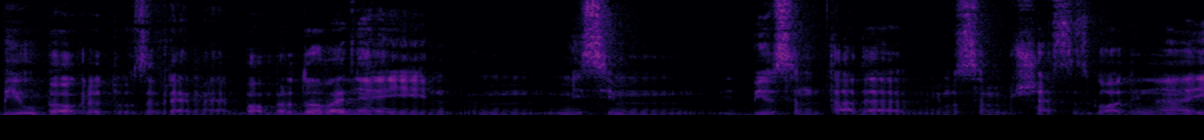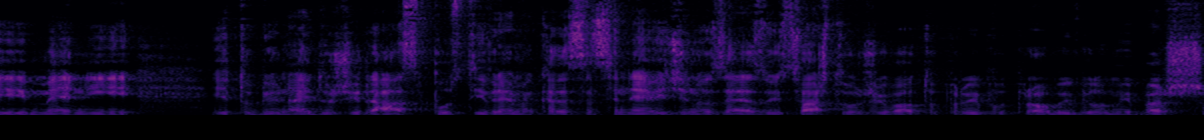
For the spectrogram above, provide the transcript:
bio u Beogradu za vreme bombardovanja i mislim, bio sam tada, imao sam 16 godina i meni je to bio najduži raspust i vreme kada sam se neviđeno zezo i svašta u životu prvi put probao i bilo mi baš,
